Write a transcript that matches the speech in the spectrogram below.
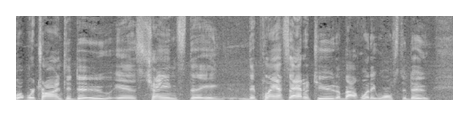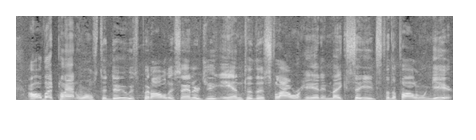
what we're trying to do is change the, the plant's attitude about what it wants to do. All that plant wants to do is put all this energy into this flower head and make seeds for the following year.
